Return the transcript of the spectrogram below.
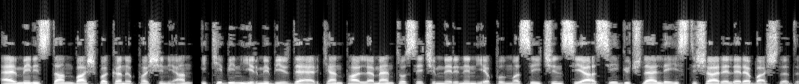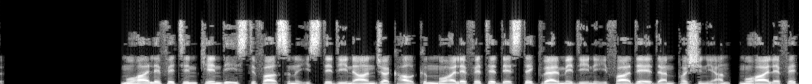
Ermenistan Başbakanı Paşinyan, 2021'de erken parlamento seçimlerinin yapılması için siyasi güçlerle istişarelere başladı. Muhalefetin kendi istifasını istediğini ancak halkın muhalefete destek vermediğini ifade eden Paşinyan, muhalefet,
